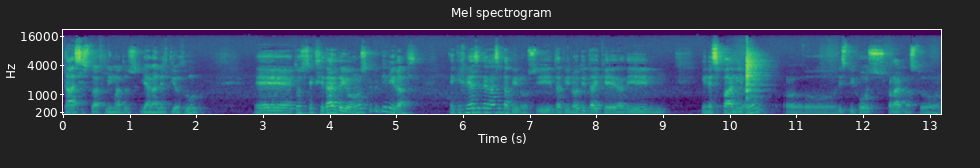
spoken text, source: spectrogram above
τάσεις του αθλήματος για να βελτιωθούν ε, τόσο σε εξητάρει το γεγονός και το κυνηγάς. Ε, και χρειάζεται να είσαι ταπεινός. Η ταπεινότητα και δηλαδή είναι σπάνιο δυστυχώς πράγμα στον.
